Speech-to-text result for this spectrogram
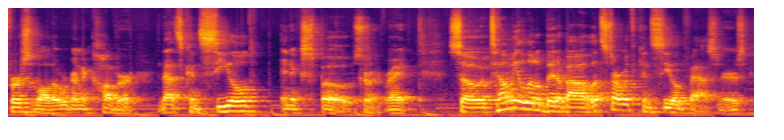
first of all, that we're going to cover, and that's concealed and exposed, Correct. right? So tell me a little bit about, let's start with concealed fasteners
